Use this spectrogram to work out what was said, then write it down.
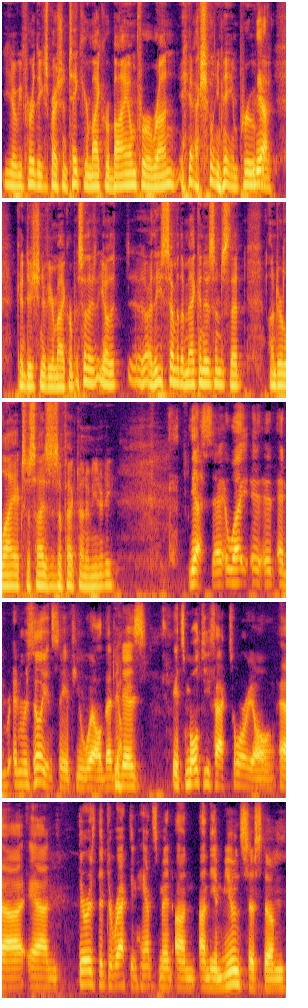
you know, we've heard the expression "take your microbiome for a run." It actually may improve yeah. the condition of your microbiome. So, there's, you know, are these some of the mechanisms that underlie exercise's effect on immunity? Yes, uh, well, it, and and resiliency, if you will, that yeah. it is it's multifactorial, uh, and there is the direct enhancement on on the immune system.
